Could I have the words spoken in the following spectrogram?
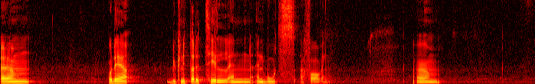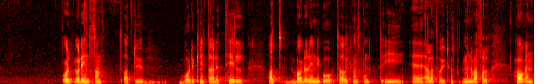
Um, og det Du knytter det til en, en botserfaring. Um, og, og, det er interessant at du både knytter det til at Bagdad Indigo tar utgangspunkt i eh, Eller tar utgangspunkt, men i hvert fall har en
